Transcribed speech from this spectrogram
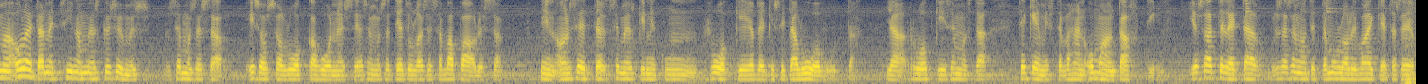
Mä oletan, että siinä on myös kysymys semmoisessa isossa luokkahuoneessa ja semmoisessa tietynlaisessa vapaudessa, niin on se, että se myöskin niin kuin ruokkii jotenkin sitä luovuutta ja ruokkii semmoista tekemistä vähän omaan tahtiin. Jos ajattelee, että sä sanoit, että mulla oli vaikeaa se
